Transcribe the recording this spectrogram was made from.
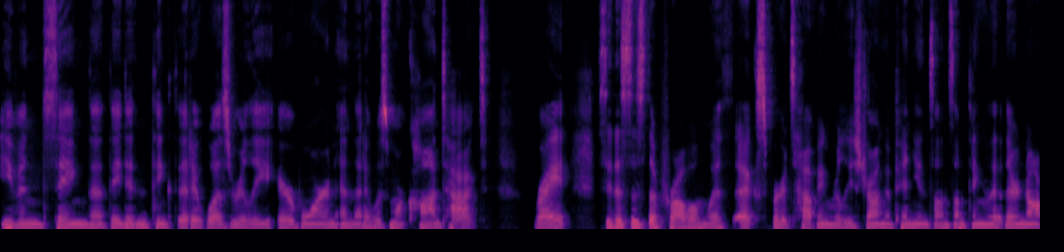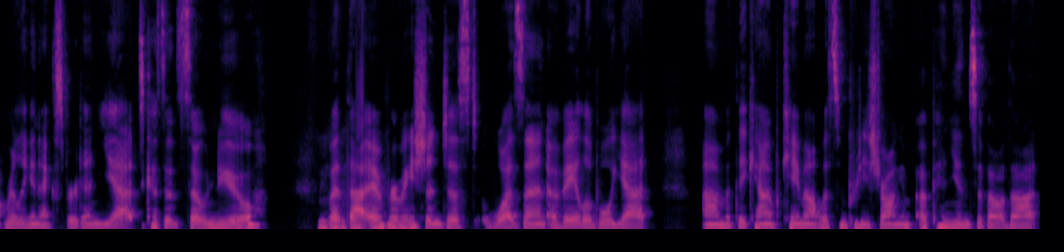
even saying that they didn't think that it was really airborne and that it was more contact right? See, this is the problem with experts having really strong opinions on something that they're not really an expert in yet because it's so new. but that information just wasn't available yet. Um, but they came out with some pretty strong opinions about that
